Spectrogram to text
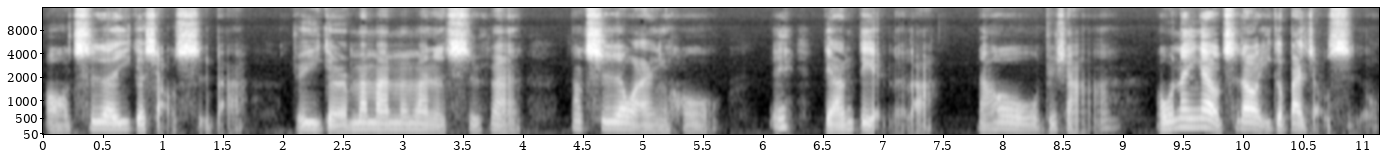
哦，吃了一个小时吧，就一个人慢慢慢慢的吃饭。那吃完以后，诶，两点了啦。然后我就想，哦，那应该有吃到一个半小时哦。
